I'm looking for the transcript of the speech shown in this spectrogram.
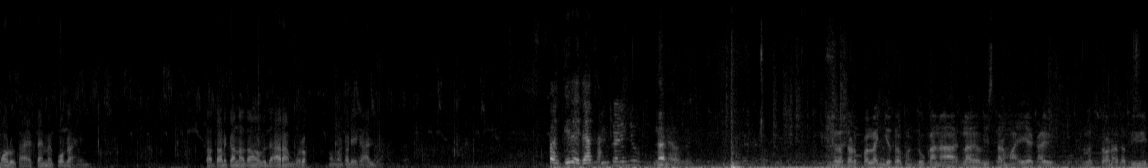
મોડું થાય ટાઈમે નહીં તો તડકાના તમે બધા આરામ કરો. અમે ઘડીક હાલીએ. ઘરે રહ્યા ના ના અંદર તડકો લાગી ગયો હતો પણ દુકાન આ એટલા વિસ્તારમાં એક આવી. એટલે સોડા તો પીવી જ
